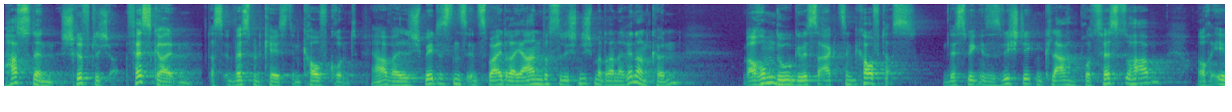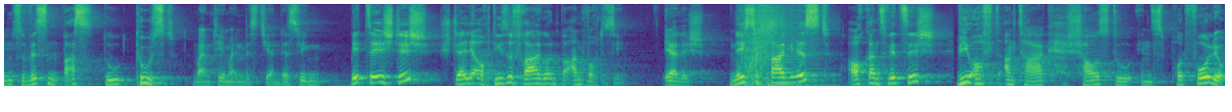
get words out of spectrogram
hast du denn schriftlich festgehalten, das Investment Case, den Kaufgrund? Ja, weil spätestens in zwei, drei Jahren wirst du dich nicht mehr daran erinnern können, warum du gewisse Aktien gekauft hast. Deswegen ist es wichtig, einen klaren Prozess zu haben auch eben zu wissen, was du tust beim Thema Investieren. Deswegen bitte ich dich, stell dir auch diese Frage und beantworte sie. Ehrlich. Nächste Frage ist, auch ganz witzig, wie oft am Tag schaust du ins Portfolio?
